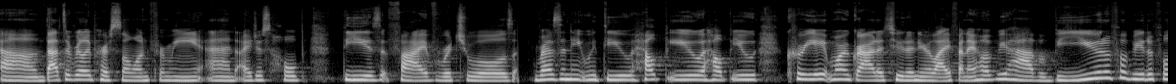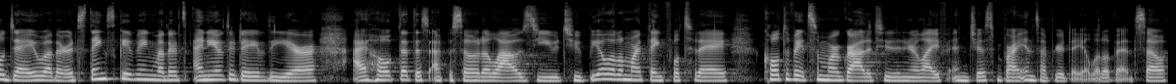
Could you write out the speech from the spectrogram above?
um, that's a really personal one for me. And I just hope these five rituals resonate with you, help you, help you create more gratitude in your life. And I hope you have a beautiful, beautiful day, whether it's Thanksgiving, whether it's any other day of the year. I hope that this episode allows you to be a little more thankful today, cultivate some more gratitude in your life, and just brightens up your day a little bit. So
